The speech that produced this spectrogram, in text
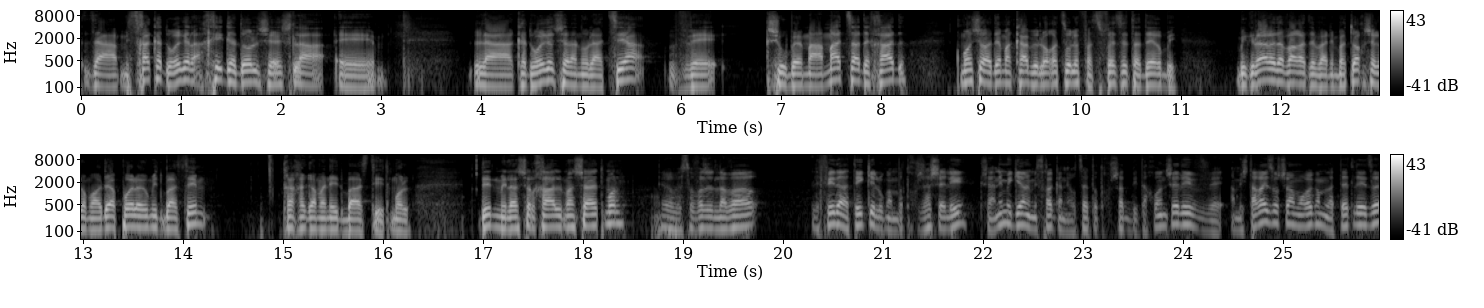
זה המשחק כדורגל הכי גדול שיש לה, אה, לכדורגל שלנו להציע, וכשהוא במעמד צד אחד, כמו שאוהדי מכבי לא רצו לפספס את הדרבי, בגלל הדבר הזה, ואני בטוח שגם אוהדי הפועל היו מתבאסים, ככה גם אני התבאסתי אתמול. דין, מילה שלך על מה שהיה אתמול? תראה, בסופו של דבר, לפי דעתי, כאילו גם בתחושה שלי, כשאני מגיע למשחק אני רוצה את התחושת ביטחון שלי, והמשטרה היא זו שאמורה גם לתת לי את זה.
